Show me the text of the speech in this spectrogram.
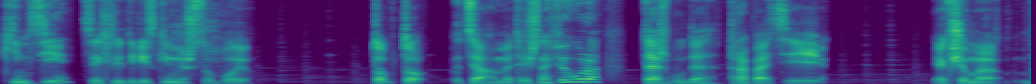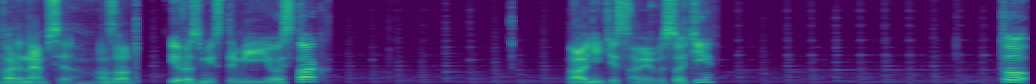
кінці цих відрізків між собою. Тобто ця геометрична фігура теж буде трапецією. Якщо ми вернемося назад і розмістимо її ось так, на одній тій самій висоті, то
